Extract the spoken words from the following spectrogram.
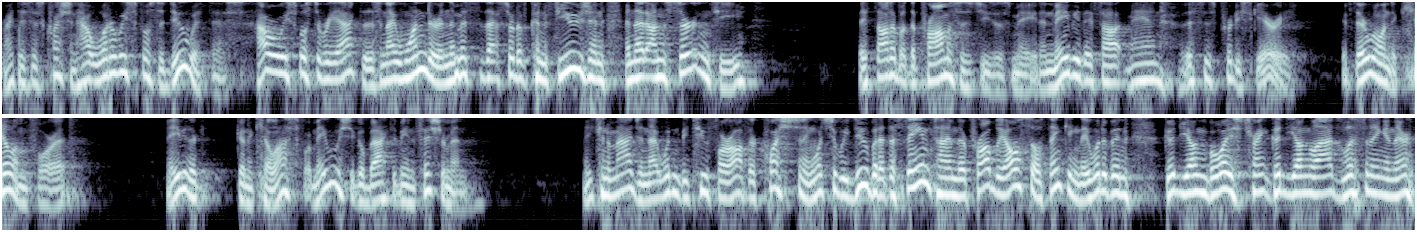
Right? There's this question how, what are we supposed to do with this? How are we supposed to react to this? And I wonder, in the midst of that sort of confusion and that uncertainty, they thought about the promises Jesus made. And maybe they thought, man, this is pretty scary. If they're willing to kill him for it, maybe they're going to kill us for it. Maybe we should go back to being fishermen. You can imagine that wouldn't be too far off. They're questioning, what should we do? But at the same time, they're probably also thinking they would have been good young boys, good young lads listening and they're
